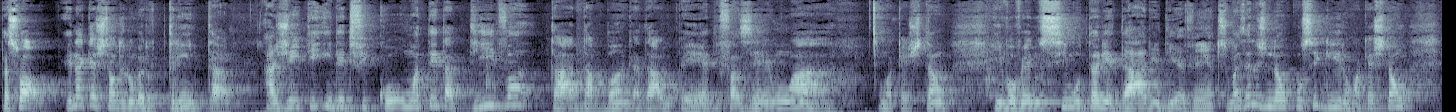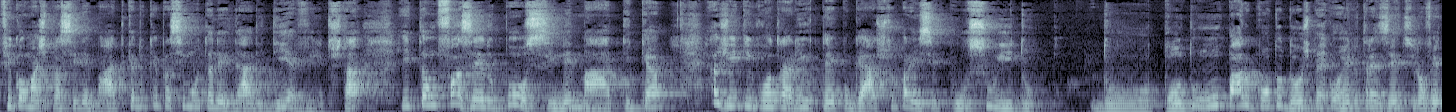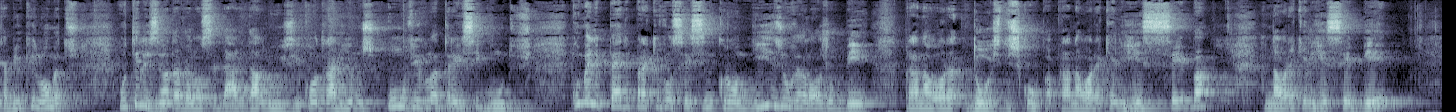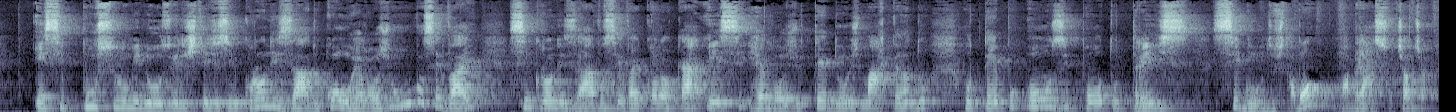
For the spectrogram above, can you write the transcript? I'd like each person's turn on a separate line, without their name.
Pessoal, e na questão de número 30, a gente identificou uma tentativa tá, da banca da UPE de fazer uma, uma questão envolvendo simultaneidade de eventos, mas eles não conseguiram. A questão ficou mais para cinemática do que para simultaneidade de eventos, tá? Então, fazendo por cinemática, a gente encontraria o tempo gasto para esse pulso ido do ponto 1 para o ponto 2, percorrendo 390 mil quilômetros, utilizando a velocidade da luz. Encontraríamos 1,3 segundos. Como ele pede para que você sincronize o relógio B para na hora 2, desculpa, para na hora que ele receba, na hora que ele receber esse pulso luminoso ele esteja sincronizado com o relógio 1, você vai sincronizar, você vai colocar esse relógio T2 marcando o tempo 11.3 segundos, tá bom? Um abraço, tchau, tchau.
